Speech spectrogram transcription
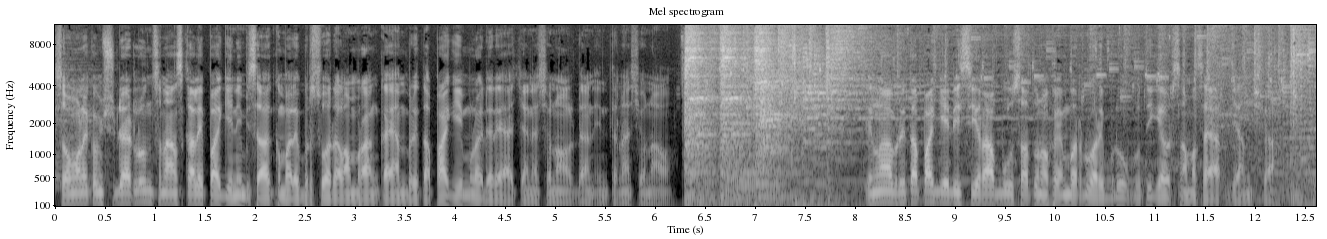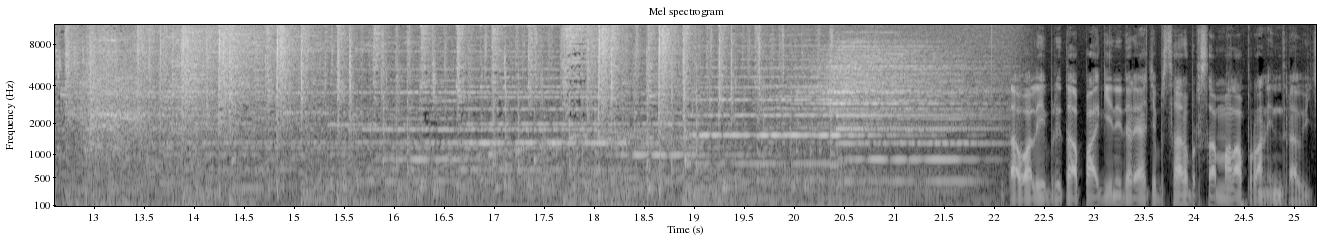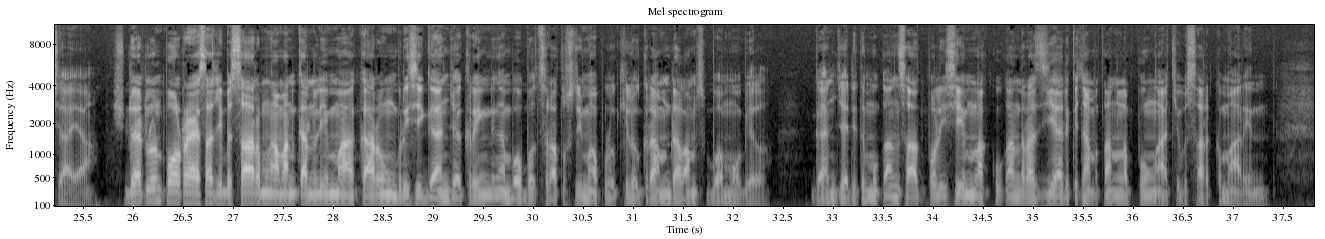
Assalamualaikum Sudarlun, senang sekali pagi ini bisa kembali bersuara dalam rangkaian berita pagi mulai dari Aceh Nasional dan Internasional. Inilah berita pagi edisi Rabu 1 November 2023 bersama saya Ardian Syah. Kita awali berita pagi ini dari Aceh Besar bersama laporan Indra Wijaya. Sudarlun Polres Aceh Besar mengamankan 5 karung berisi ganja kering dengan bobot 150 kg dalam sebuah mobil. Ganja ditemukan saat polisi melakukan razia di Kecamatan Lepung, Aceh Besar kemarin.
